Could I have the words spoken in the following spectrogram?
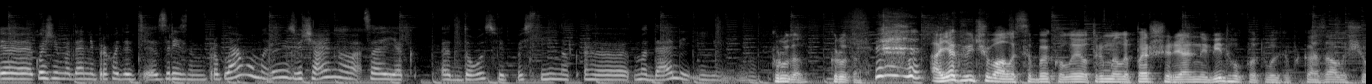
е, кожні моделі приходять з різними проблемами. Ну і звичайно, це як досвід постійно е, моделі і ну, Круто, круто. А як відчували себе, коли отримали перший реальний відгук? От ви казали, що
